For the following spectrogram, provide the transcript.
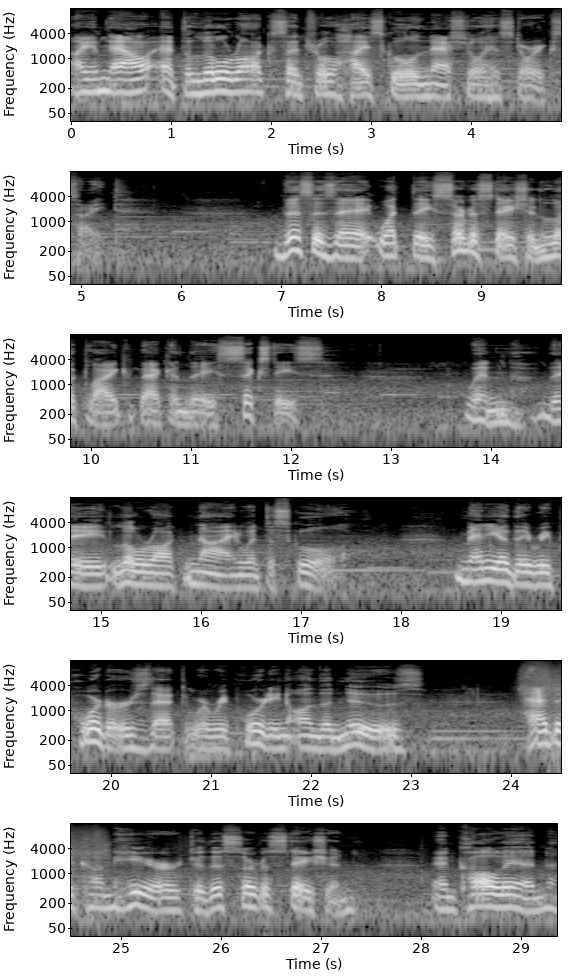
I am now at the Little Rock Central High School National Historic Site. This is a what the service station looked like back in the 60s when the Little Rock Nine went to school. Many of the reporters that were reporting on the news had to come here to this service station and call in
